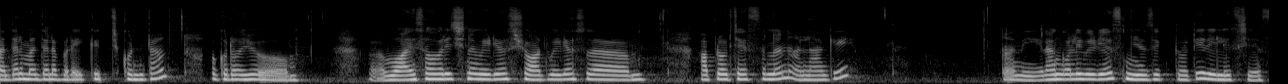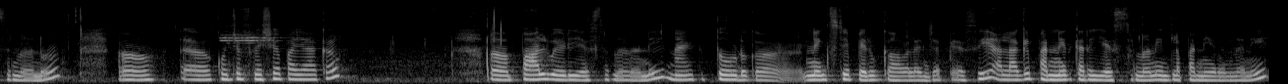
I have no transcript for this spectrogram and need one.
మధ్యలో మధ్యలో బ్రేక్ ఇచ్చుకుంటా. ఒకరోజు వాయిస్ ఓవర్ ఇచ్చిన వీడియోస్ షార్ట్ వీడియోస్ అప్లోడ్ చేస్తున్నాను. అలాగే అది రంగోలీ వీడియోస్ మ్యూజిక్ తోటి రిలీజ్ చేస్తున్నాను. కొంచెం ఫ్రెష్ అప్ అయ్యాక పాలు వేడి చేస్తున్నానండి. నైట్ తోడుగా నెక్స్ట్ డే పెరుగు కావాలని చెప్పేసి అలాగే పన్నీర్ కర్రీ చేస్తున్నాను. ఇంట్లో పన్నీర్ ఉందని.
